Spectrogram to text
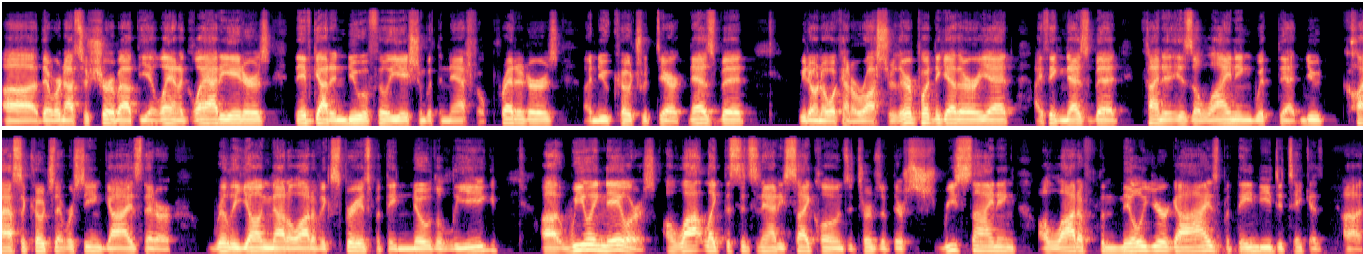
uh, that we're not so sure about? The Atlanta Gladiators, they've got a new affiliation with the Nashville Predators, a new coach with Derek Nesbitt. We don't know what kind of roster they're putting together yet. I think Nesbitt kind of is aligning with that new classic coach that we're seeing, guys that are really young, not a lot of experience, but they know the league. Uh, Wheeling Nailers, a lot like the Cincinnati Cyclones in terms of they're re-signing a lot of familiar guys, but they need to take a, a,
